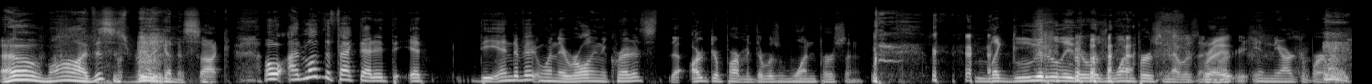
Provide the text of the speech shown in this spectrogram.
Oh my, this is really gonna suck. Oh, I love the fact that at the, at the end of it, when they're rolling the credits, the art department there was one person. like literally, there was one person that was in, Right. art, in the art department.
